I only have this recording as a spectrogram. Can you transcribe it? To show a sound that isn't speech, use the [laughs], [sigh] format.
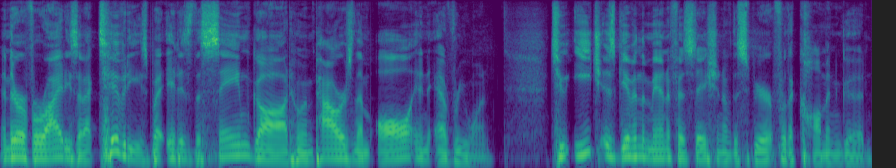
And there are varieties of activities, but it is the same God who empowers them all in everyone. To each is given the manifestation of the Spirit for the common good.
